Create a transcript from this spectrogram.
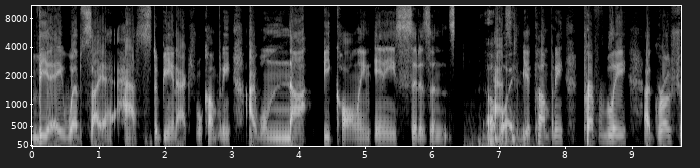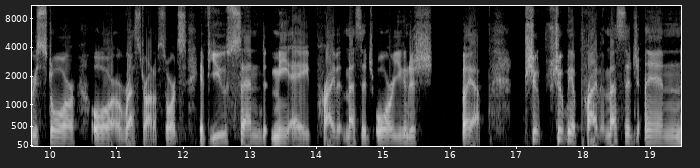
via a website, it has to be an actual company. I will not be calling any citizens. Oh has boy. to be a company, preferably a grocery store or a restaurant of sorts. If you send me a private message, or you can just, sh- oh yeah, shoot shoot me a private message in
